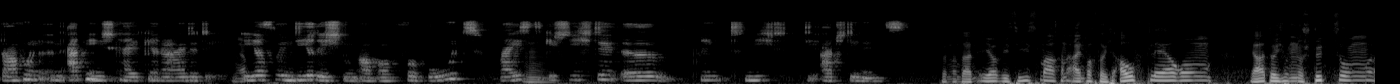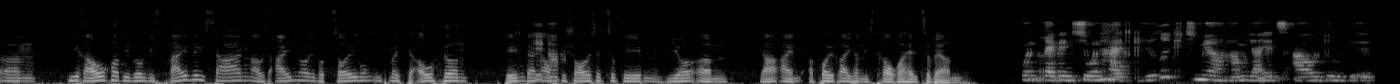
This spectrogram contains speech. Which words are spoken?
davon in Abhängigkeit geraten. Ja. Eher so in die Richtung. Aber Verbot, weiß mhm. die Geschichte, äh, bringt nicht die Abstinenz. Sondern dann eher, wie Sie es machen, einfach durch Aufklärung, ja, durch Unterstützung. Ähm, die Raucher, die wirklich freiwillig sagen, aus eigener Überzeugung, ich möchte aufhören, denen dann genau. auch die Chance zu geben, hier ähm, ja, ein erfolgreicher Nichtraucherheld zu werden. Und Prävention hat gewirkt. Wir haben ja jetzt auch durch äh,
